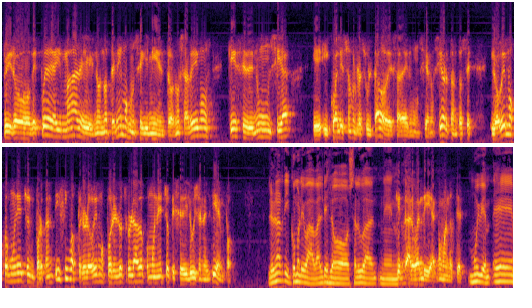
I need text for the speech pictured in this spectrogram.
pero después de ahí más eh, no, no tenemos un seguimiento, no sabemos qué se denuncia eh, y cuáles son los resultados de esa denuncia, ¿no es cierto? Entonces, lo vemos como un hecho importantísimo, pero lo vemos por el otro lado como un hecho que se diluye en el tiempo. Leonardi, ¿cómo le va? Valdés lo saluda. En ¿Qué tal? Buen día, ¿cómo anda usted? Muy bien. Eh,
